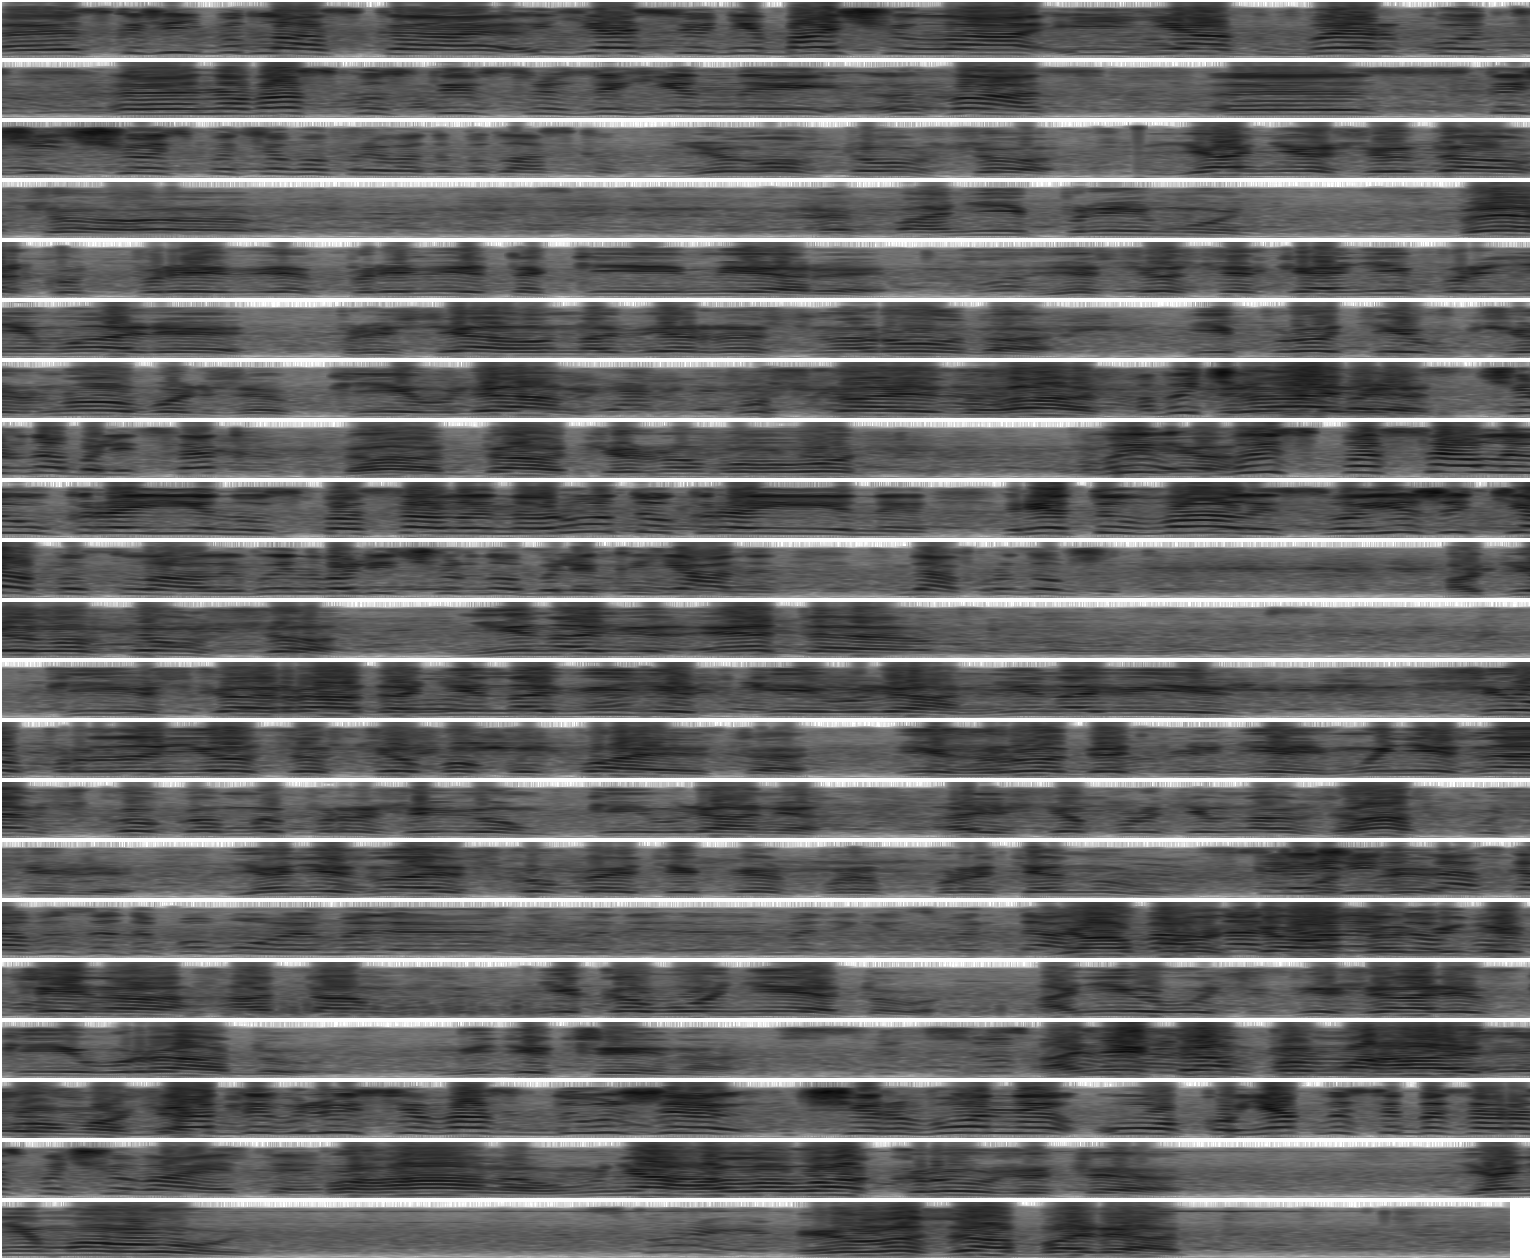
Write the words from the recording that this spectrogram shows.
Е, Скажіть, будь ласка, я сьогодні бачила, як Беркут е, на вас спустив сльозогінний газ. Е, Скажіть щось по цьому приводу, будь ласка. Дело в том, что я не ожидал, что вони они примут, Беркут прими- примет такие меры. И все-таки они принимали присягу на верность народа. И против чернобыльцев, киевлян пускают газ, А ви травят. чорнобилець, чорнобилець, так? Да, да, Чернобыль, вот у Ви, меня- ви спасали Україну, спасали народ України, рятували, своє життя поклали. Ви інвалід Чорнобиля, киянин. Да, продовжуйте. А дело в том, что ненави- это э, Киевская Рада ненавидит киевлян, ненавидит. Все продается, все покупается и гробят людей. Мы не знаем, сколько мы проживем, киевляне, а еще против нас газ пустили. Я не знаю, сколько я теперь про- протяну. Скажіть, Будь ласка, а ви за допомогою мед- до меди- е, медиків звертались? Я Вам надали обращался в допомогу? медицину, а там никого нету. Они сбежали в Киевраду, медицина. Вони там допомагають, помощь. Я дивлюся, у вас дуже червоне око. Як ви себе зараз почуваєте? Погано, у меня голова кружится. Я не могу. И глаза болят.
